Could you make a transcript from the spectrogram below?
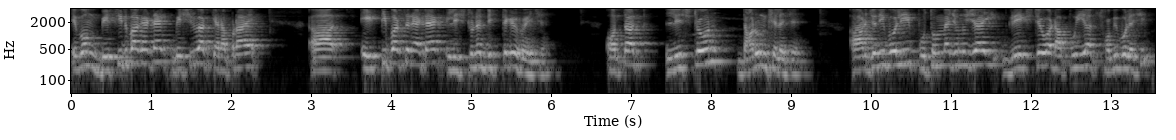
এবং বেশিরভাগ অ্যাট্যাক বেশিরভাগ কেন? প্রায় এইট্টি পার্সেন্ট অ্যাট্যাক লিস্টনের দিক থেকে হয়েছে। অর্থাৎ লিস্টন দারুণ খেলেছে। আর যদি বলি প্রথম ম্যাচ অনুযায়ী গ্রেক স্টেওয়ার্ড আপুইয়া সবই বলেছি।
